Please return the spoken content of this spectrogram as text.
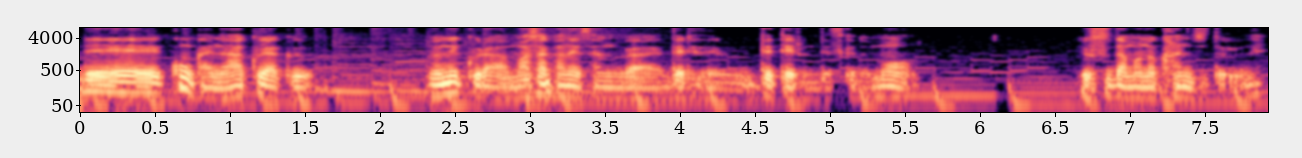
で、今回の悪役、米倉正兼さんが出てる、出てるんですけども、吉玉の漢字というね、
